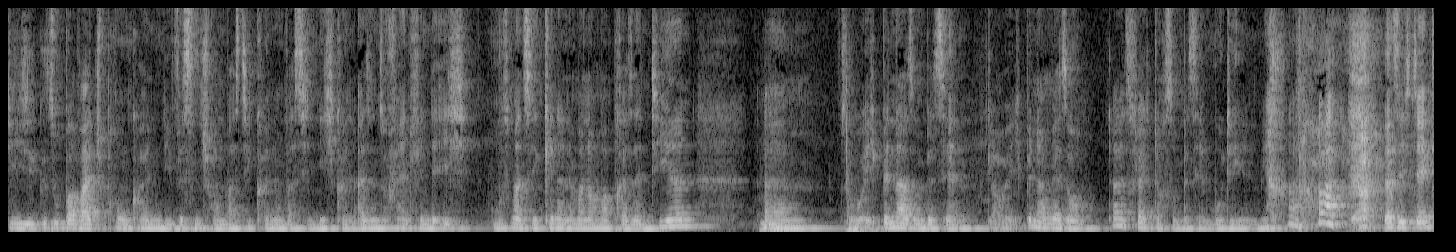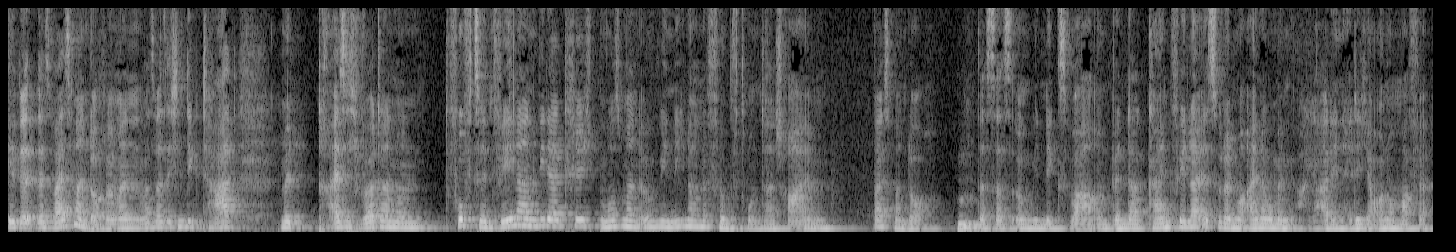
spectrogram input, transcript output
die super Weitsprung können, die wissen schon, was die können und was sie nicht können. Also insofern finde ich, muss man es den Kindern immer nochmal präsentieren. Ähm, so, ich bin da so ein bisschen, glaube ich, ich bin da mehr so, da ist vielleicht doch so ein bisschen Mutti in mir. Dass ich denke, das, das weiß man doch, wenn man, was weiß ich, ein Diktat mit 30 Wörtern und 15 Fehlern wiederkriegt, muss man irgendwie nicht noch eine 5 drunter schreiben. Weiß man doch, dass das irgendwie nichts war. Und wenn da kein Fehler ist oder nur einer, wo man, ach ja, den hätte ich ja auch noch mal ver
